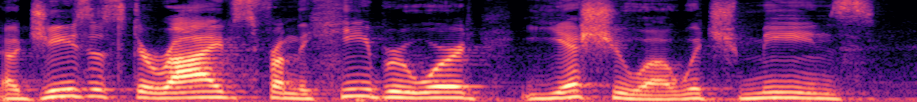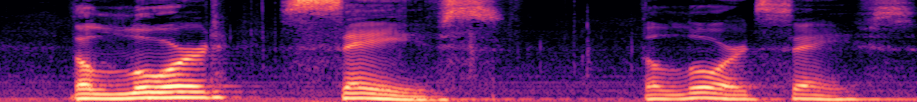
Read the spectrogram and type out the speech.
Now, Jesus derives from the Hebrew word Yeshua, which means the Lord saves. The Lord saves.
